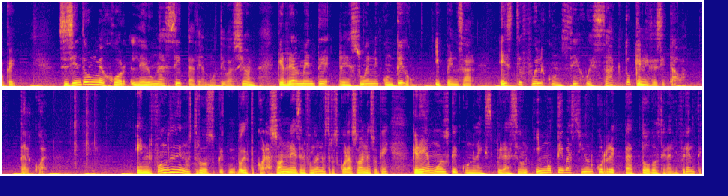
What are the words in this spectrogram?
¿Ok? Se siente aún mejor leer una cita de motivación que realmente resuene contigo y pensar, este fue el consejo exacto que necesitaba, tal cual en el fondo de nuestros corazones, en el fondo de nuestros corazones, ¿ok? Creemos que con la inspiración y motivación correcta todo será diferente.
